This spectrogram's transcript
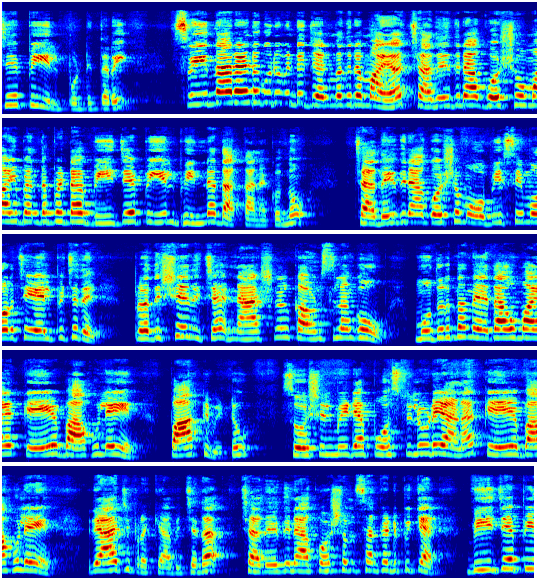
ജെ പിയിൽ പൊട്ടിത്തെറി. ശ്രീനാരായണ ഗുരുവിന്റെ ജന്മദിനമായ ചതയ ദിനാഘോഷവുമായി ബന്ധപ്പെട്ട ബി ജെ പിയിൽ ഭിന്നത കനക്കുന്നു. ചതയ ദിനാഘോഷം ഒ ബി സി മോർച്ചയെ ഏൽപ്പിച്ചതിൽ പ്രതിഷേധിച്ച് നാഷണൽ കൌൺസിൽ അംഗവും മുതിർന്ന നേതാവുമായ കെ എ ബാഹുലേയൻ പാർട്ടി വിട്ടു. സോഷ്യൽ മീഡിയ പോസ്റ്റിലൂടെയാണ് കെ എ ബാഹുലേയൻ രാജി പ്രഖ്യാപിച്ചത്. ചതയ ദിനാഘോഷം സംഘടിപ്പിക്കാൻ B J P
